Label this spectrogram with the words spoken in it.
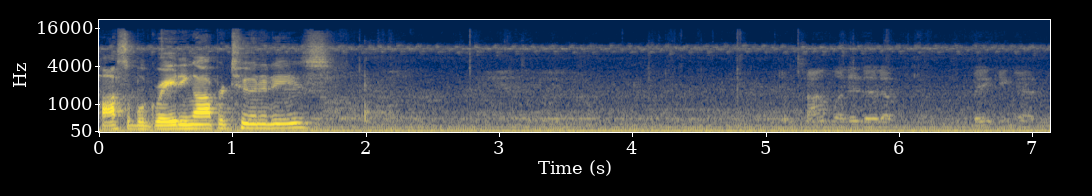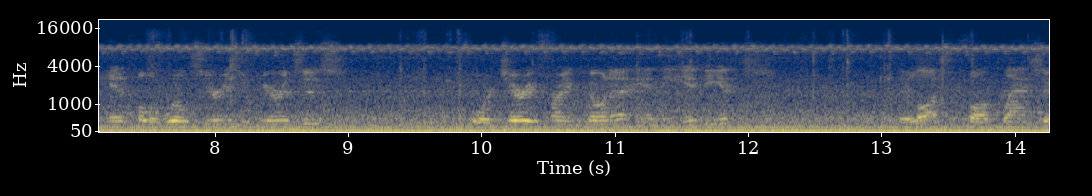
Possible grading opportunities. Tomlin ended up making a handful of World Series appearances for Terry Francona and the Indians. They lost the Fall to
